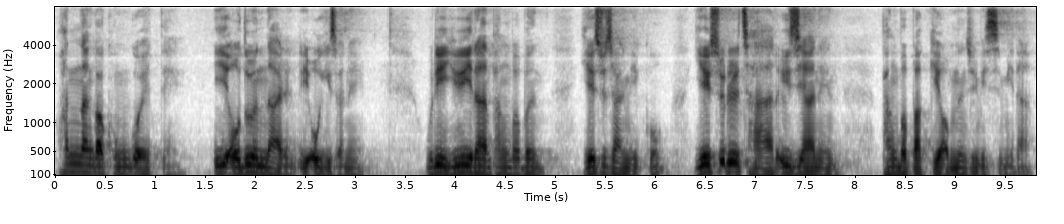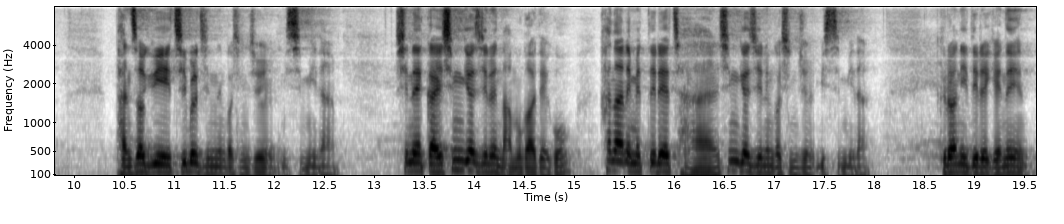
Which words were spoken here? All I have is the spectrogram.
환난과 공고의 때, 이 어두운 날이 오기 전에 우리의 유일한 방법은 예수 잘 믿고 예수를 잘 의지하는 방법밖에 없는 줄 믿습니다. 반석 위에 집을 짓는 것인 줄 믿습니다. 시냇가에 심겨지는 나무가 되고 하나님의 뜰에 잘 심겨지는 것인 줄 믿습니다. 그런 이들에게는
